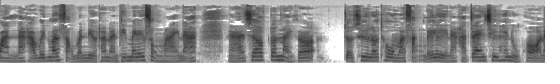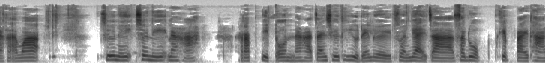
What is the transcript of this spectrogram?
วันนะคะ เว้นวันเสาร์วันเดียวเท่านั้นที่ไม่ได้ส่งไม้นะนะชอบต้นไหนก็จดชื่อแล้วโทรมาสั่งได้เลยนะคะ แจ้งชื่อให้หนูพอนะคะว่า ชื่อนี้ชื่อนี้นะคะ รับกี่ต้นนะคะ แจ้งชื่อที่อยู่ได้เลย ส่วนใหญ่จะสะดวกเก็บปลายทาง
